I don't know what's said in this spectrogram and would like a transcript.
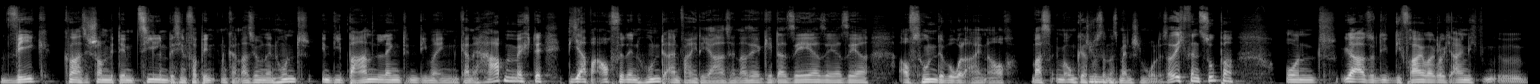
Weg quasi schon mit dem Ziel ein bisschen verbinden kann. Also wie man den Hund in die Bahn lenkt, in die man ihn gerne haben möchte, die aber auch für den Hund einfach ideal sind. Also er geht da sehr, sehr, sehr aufs Hundewohl ein auch, was im Umkehrschluss mhm. dann das Menschenwohl ist. Also ich finde es super. Und ja, also die, die Frage war, glaube ich, eigentlich äh,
